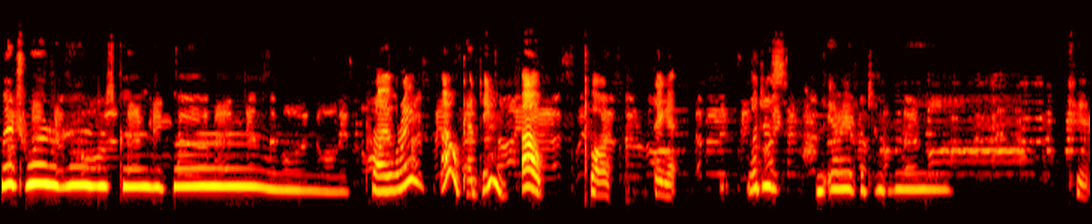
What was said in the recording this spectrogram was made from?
Which one is going Priority? Oh, canteen. Oh, bar. Dang it. Which is an area for temporary camp.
